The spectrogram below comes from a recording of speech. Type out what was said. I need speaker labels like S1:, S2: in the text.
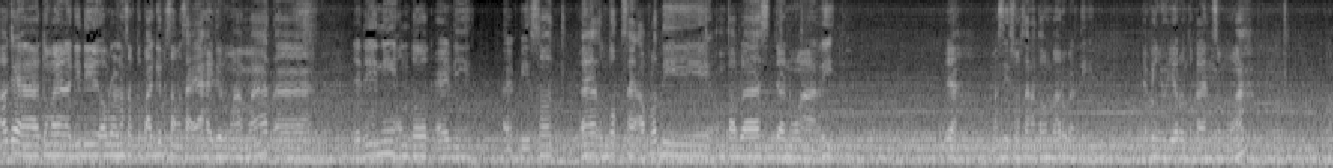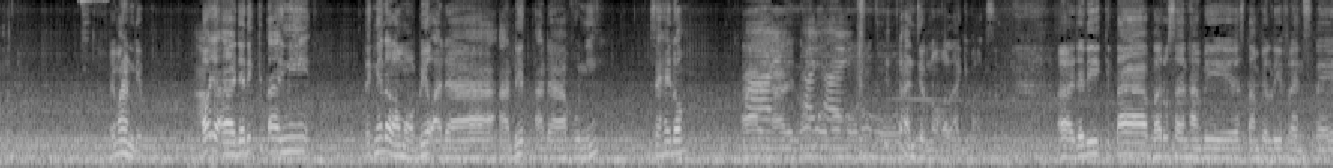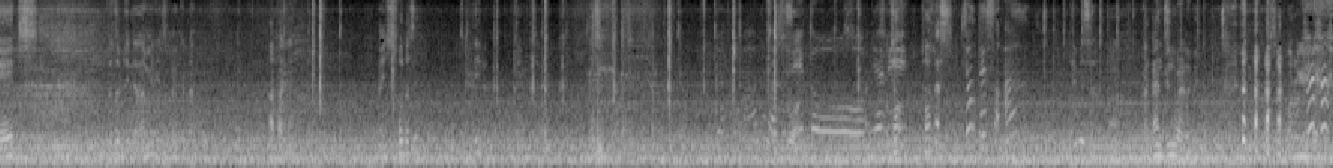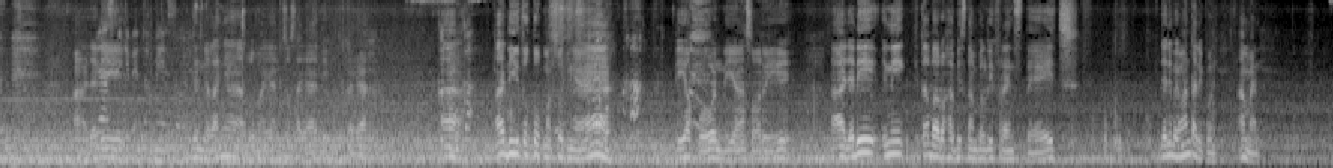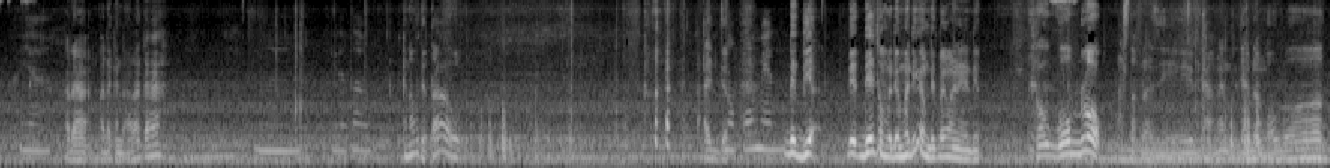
S1: Oke, eh, kembali lagi di obrolan Sabtu pagi bersama saya Haidir Muhammad. Eh, jadi ini untuk edit episode eh untuk saya upload di 14 Januari. Ya, masih suasana tahun baru berarti. Happy New Year untuk kalian semua. Gimana, Dit? Oh ya, eh, jadi kita ini take-nya dalam mobil ada Adit, ada Funi. Say hi dong.
S2: Hai, hai, hai.
S3: noho.
S1: Anjir nohol lagi maksud. Eh, jadi kita barusan habis tampil di Friend Stage.
S3: Tutup jendela ini supaya kedap.
S1: Apanya?
S3: Nice.
S1: Sudah sih.
S3: Tidak. Suap.
S2: situ. Jadi
S1: Cok, cotes.
S2: Cotes ah.
S3: Ini bisa.
S1: Nah, kancing berarti. Ah,
S2: Ya
S1: jadi
S2: ya.
S1: jendelanya lumayan susah ya dibuka ya.
S2: Kebuka.
S1: Ah, ah, ditutup maksudnya. iya pun, iya sorry. Nah, jadi ini kita baru habis tampil di Friend Stage. Jadi bagaimana tadi pun? Aman.
S2: Ya,
S1: Ada ada kendala kah?
S2: hmm, tidak tahu.
S1: Kenapa tidak tahu? Aja.
S2: No comment.
S1: Dia, dia dia dia cuma diam diam di bagaimana dit?
S3: Kau goblok.
S1: Astagfirullahaladzim, jangan jangan bilang goblok.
